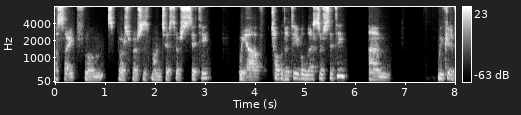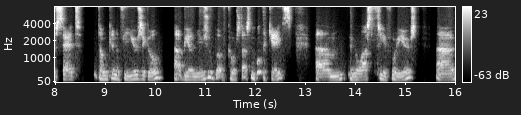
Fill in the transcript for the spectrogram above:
aside from Spurs versus Manchester City. We have top of the table Leicester City. Um, we could have said Duncan a few years ago that would be unusual, but of course that's not the case um, in the last three or four years. Uh,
